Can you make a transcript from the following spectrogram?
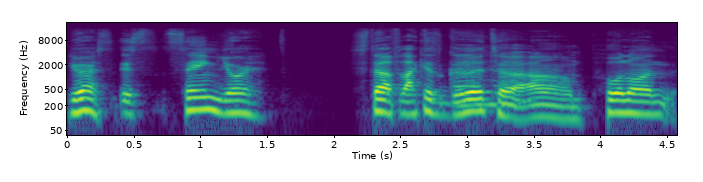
yours it's sing your stuff. Like it's good to Mhm. um pull on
